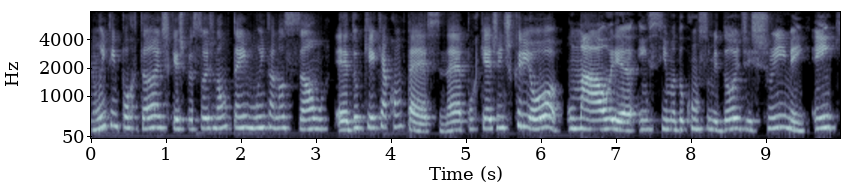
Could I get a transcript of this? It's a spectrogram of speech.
muito importante que as pessoas não têm muita noção é, do que que acontece, né? Porque a gente criou uma áurea em cima do consumidor de streaming em que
